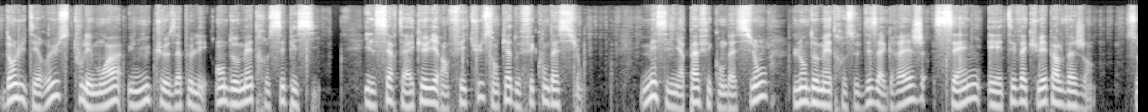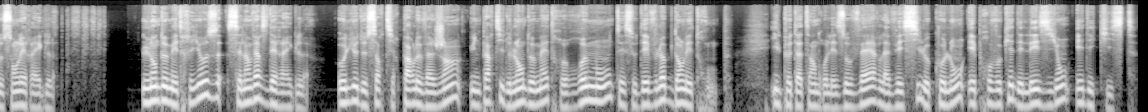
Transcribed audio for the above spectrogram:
Dans l'utérus, tous les mois, une muqueuse appelée endomètre s'épaissit. Il sert à accueillir un fœtus en cas de fécondation. Mais s'il n'y a pas fécondation, l'endomètre se désagrège, saigne et est évacué par le vagin. Ce sont les règles. L'endométriose, c'est l'inverse des règles. Au lieu de sortir par le vagin, une partie de l'endomètre remonte et se développe dans les trompes. Il peut atteindre les ovaires, la vessie, le côlon et provoquer des lésions et des kystes.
